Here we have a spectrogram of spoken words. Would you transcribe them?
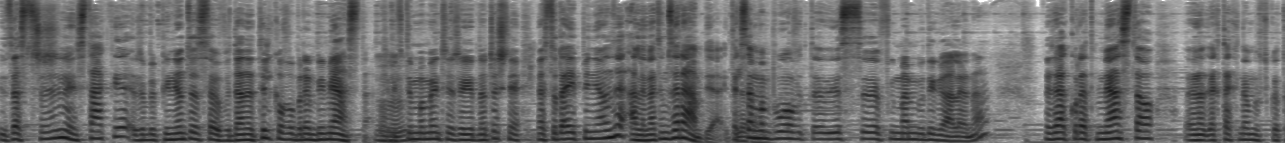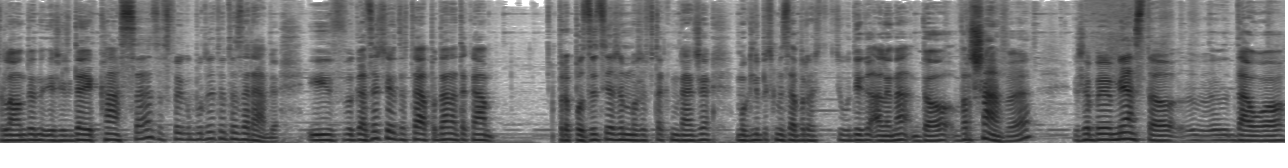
zastrzeżenie jest takie, żeby pieniądze zostały wydane tylko w obrębie miasta. Mhm. Czyli w tym momencie, że jednocześnie miasto daje pieniądze, ale na tym zarabia. I tak No samo tak. było to jest z filmami Woody'ego Allena, że akurat miasto, e, jak tak na przykład Londyn, jeżeli daje kasę ze swojego budżetu, to zarabia. I w gazecie została podana taka propozycja, że może w takim razie moglibyśmy zabrać Woody'ego Allena do Warszawy, żeby miasto e, dało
